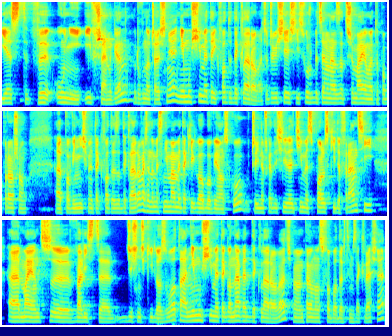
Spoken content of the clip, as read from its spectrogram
jest w Unii i w Schengen równocześnie, nie musimy tej kwoty deklarować. Oczywiście, jeśli służby celne nas zatrzymają, to poproszą, e, powinniśmy tę kwotę zadeklarować, natomiast nie mamy takiego obowiązku. Czyli na przykład, jeśli lecimy z Polski do Francji, e, mając e, w walizce 10 kg złota, nie musimy tego nawet deklarować, mamy pełną swobodę w tym zakresie.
